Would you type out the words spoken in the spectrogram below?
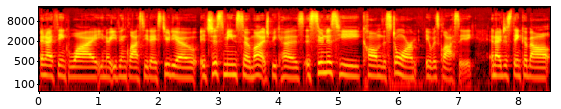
and I think why, you know, even Glassy Day Studio, it just means so much because as soon as he calmed the storm, it was glassy. And I just think about,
